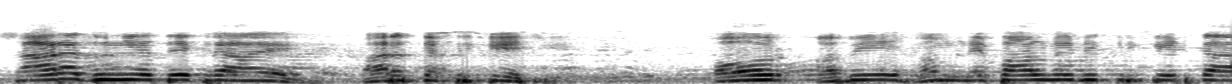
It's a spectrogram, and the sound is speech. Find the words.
सारा दुनिया देख रहा है भारत का क्रिकेट। और अभी हम नेपाल में भी क्रिकेट का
